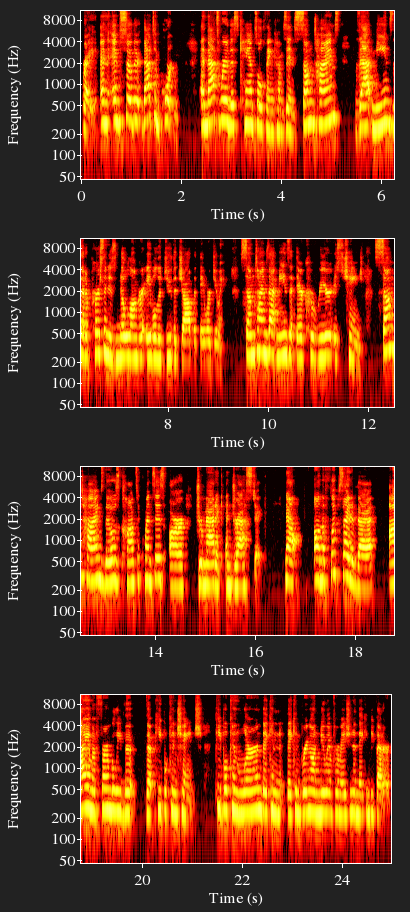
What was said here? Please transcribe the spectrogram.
Right, and and so there, that's important, and that's where this cancel thing comes in. Sometimes that means that a person is no longer able to do the job that they were doing. Sometimes that means that their career is changed. Sometimes those consequences are dramatic and drastic. Now, on the flip side of that, I am a firm believer that people can change. People can learn, they can they can bring on new information and they can be better.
